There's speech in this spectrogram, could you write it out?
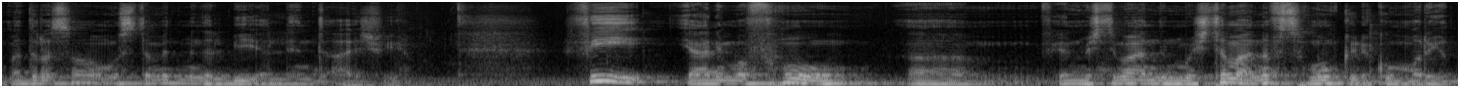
المدرسة ومستمد من البيئة اللي أنت عايش فيها. في يعني مفهوم في المجتمع إن المجتمع نفسه ممكن يكون مريض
